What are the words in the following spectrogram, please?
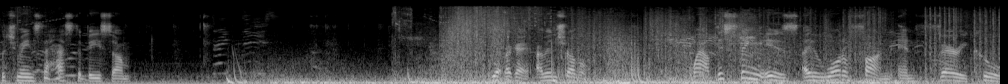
which means there has to be some. Yep, okay, I'm in trouble. Wow, this thing is a lot of fun and very cool.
